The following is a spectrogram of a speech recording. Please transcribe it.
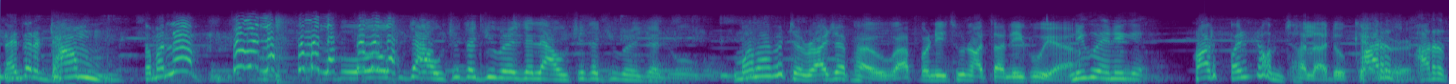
नाहीतर ढाम. समजला? हो, औषधाची वेळ झाली औषधाची वेळ झाली. मला वाटतं राजा भाऊ आपण इथून आता निघूया. निघूया निघूया. फार परिणाम झाला डोक्यावर. फारच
